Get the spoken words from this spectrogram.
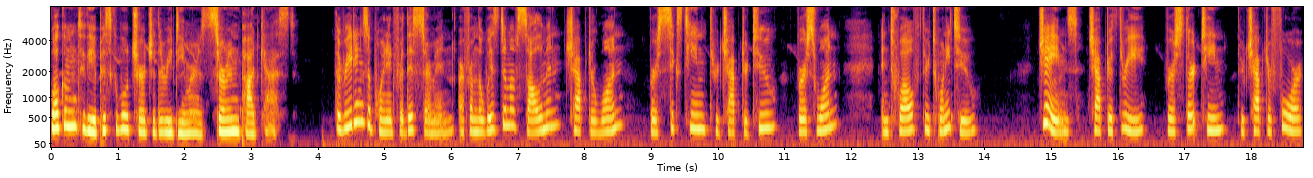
Welcome to the Episcopal Church of the Redeemer's Sermon Podcast. The readings appointed for this sermon are from the Wisdom of Solomon, chapter 1, verse 16 through chapter 2, verse 1, and 12 through 22, James, chapter 3, verse 13 through chapter 4,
